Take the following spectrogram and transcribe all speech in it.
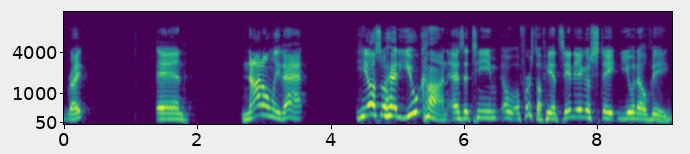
right? And not only that, he also had UConn as a team. Oh, well, first off, he had San Diego State and UNLV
